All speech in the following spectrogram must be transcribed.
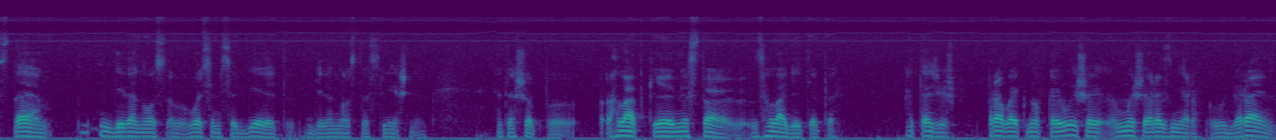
ставим 90, 89, 90 с лишним. Это чтобы гладкие места сгладить это. Опять же правой кнопкой выше, мыши размер выбираем.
